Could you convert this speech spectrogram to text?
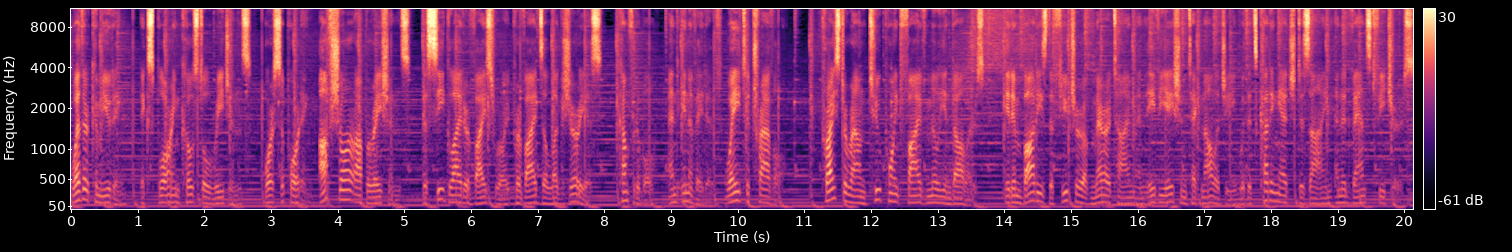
Whether commuting, exploring coastal regions, or supporting offshore operations, the Seaglider Viceroy provides a luxurious, comfortable, and innovative way to travel. Priced around $2.5 million, it embodies the future of maritime and aviation technology with its cutting-edge design and advanced features.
